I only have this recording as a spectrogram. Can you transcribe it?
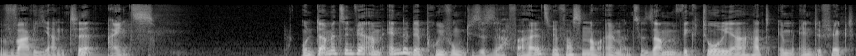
Variante 1. Und damit sind wir am Ende der Prüfung dieses Sachverhalts. Wir fassen noch einmal zusammen. Victoria hat im Endeffekt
